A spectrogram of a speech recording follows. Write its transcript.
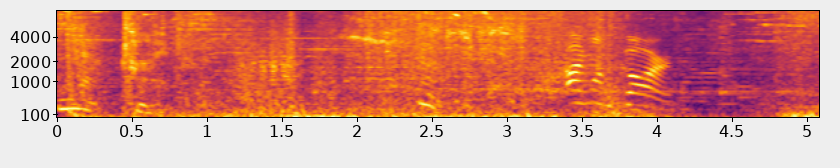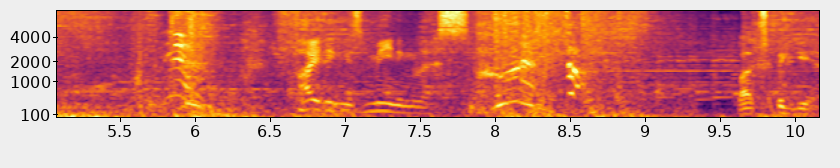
Nap time. I'm on guard. Fighting is meaningless. Let's begin.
